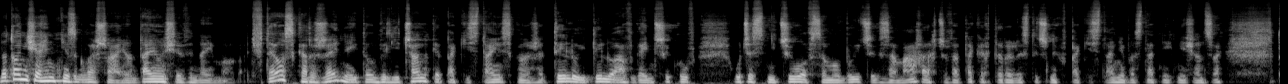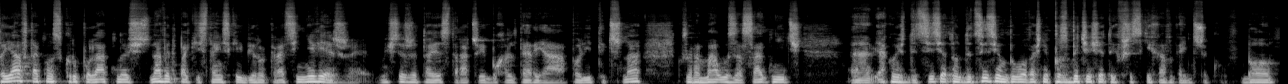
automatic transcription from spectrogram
no to oni się chętnie zgłaszają, dają się wynajmować. W te oskarżenia i tą wyliczankę pakistańską, że tylu i tylu Afgańczyków uczestniczyło w samobójczych zamachach czy w atakach terrorystycznych w Pakistanie w ostatnich miesiącach, to ja w taką skrupulatność nawet pakistańskiej biurokracji nie wierzę. Myślę, że to jest raczej buchalteria polityczna, która ma uzasadnić jakąś decyzję. Tą decyzją było właśnie pozbycie się tych wszystkich Afgańczyków, bo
